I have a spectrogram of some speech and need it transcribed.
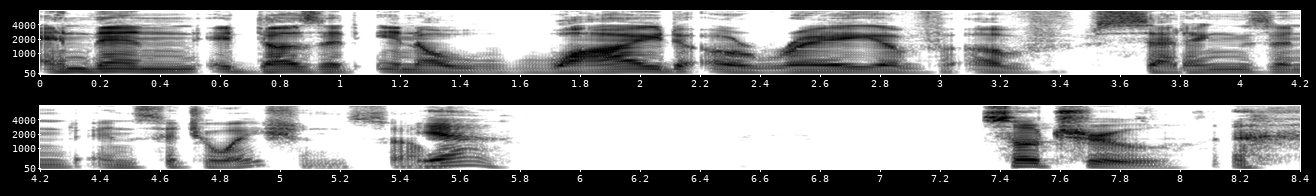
and then it does it in a wide array of of settings and and situations. So. Yeah. So true.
